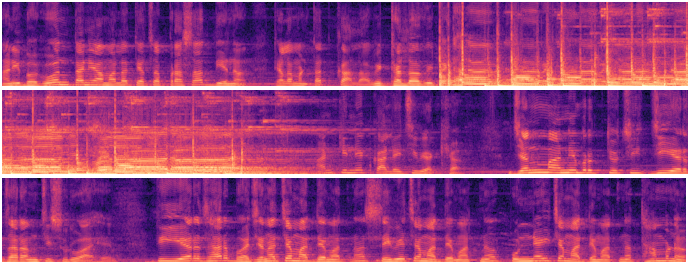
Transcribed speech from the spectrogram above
आणि भगवंताने आम्हाला त्याचा प्रसाद देणं त्याला म्हणतात काला विठ्ठल विठ्ठल आणखीन एक कालेची व्याख्या. जन्म आणि मृत्यूची जी एरझार आमची सुरू आहे ती एरझार भजनाच्या माध्यमातनं सेवेच्या माध्यमातनं पुण्याईच्या माध्यमातनं थांबणं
